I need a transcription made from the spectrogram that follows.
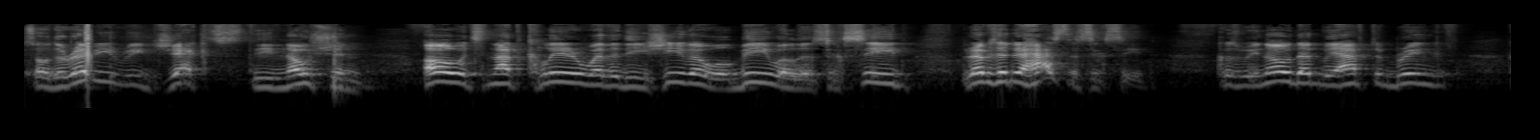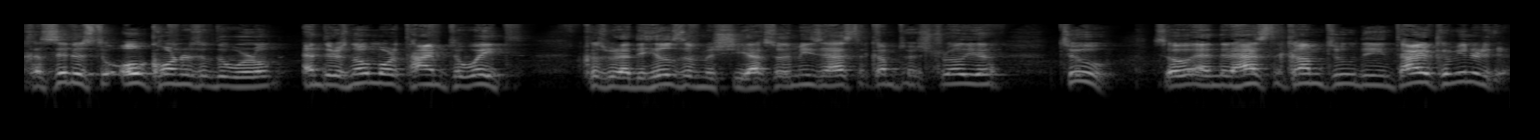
So the Rebbe rejects the notion oh, it's not clear whether the yeshiva will be, will it succeed. The Rebbe said it has to succeed because we know that we have to bring Hasidus to all corners of the world, and there's no more time to wait because we're at the hills of Mashiach. So it means it has to come to Australia too. So and it has to come to the entire community there.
